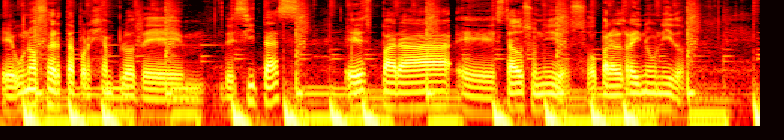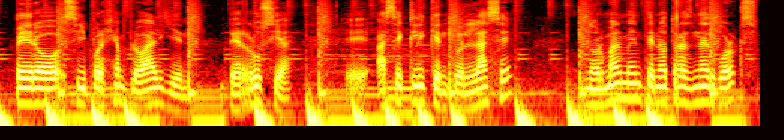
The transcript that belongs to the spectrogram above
eh, una oferta, por ejemplo, de, citas es para Estados Unidos o para el Reino Unido. Pero si, por ejemplo, alguien de Rusia hace clic en tu enlace, normalmente en otras networks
